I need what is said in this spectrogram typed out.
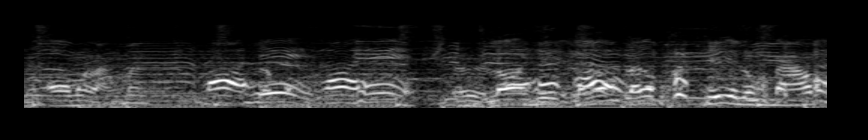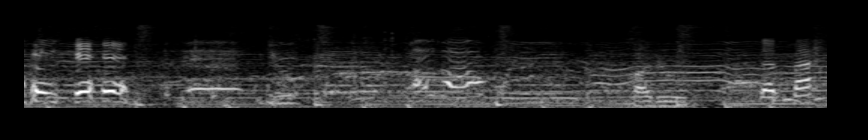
มันอ้อมข้างหลังมันล่อเฮ่ล่อเฮ่เออล่อเฮ่แล้วแล้วก็พักเฮ่ลงน้โอเคำคอยดูจัดไปใ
